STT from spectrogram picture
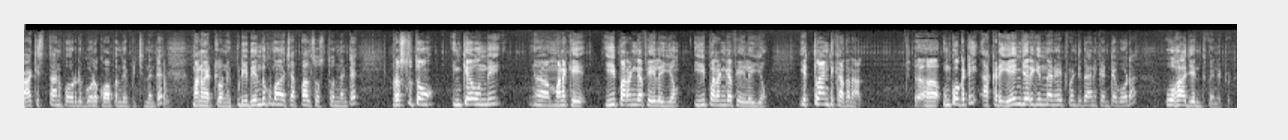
పాకిస్తాన్ పౌరుడికి కూడా కోపం తెప్పించిందంటే మనం ఎట్లా ఇప్పుడు ఇది ఎందుకు చెప్పాల్సి వస్తుందంటే ప్రస్తుతం ఇంకేముంది ఉంది. మనకి ఈ పరంగా ఫెయిల్ అయ్యాం ఈ పరంగా ఫెయిల్ అయ్యాం. ఇట్లాంటి కథనాలు. ఇంకొకటి అక్కడ ఏం జరిగింది అనేటువంటి దానికంటే కూడా ఊహాజనితమైనటువంటి.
